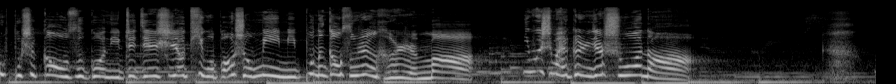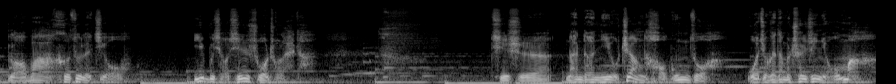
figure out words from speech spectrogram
我不是告诉过你这件事要替我保守秘密，不能告诉任何人吗？你为什么还跟人家说呢？老爸喝醉了酒，一不小心说出来的。其实难得你有这样的好工作，我就跟他们吹吹牛嘛。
